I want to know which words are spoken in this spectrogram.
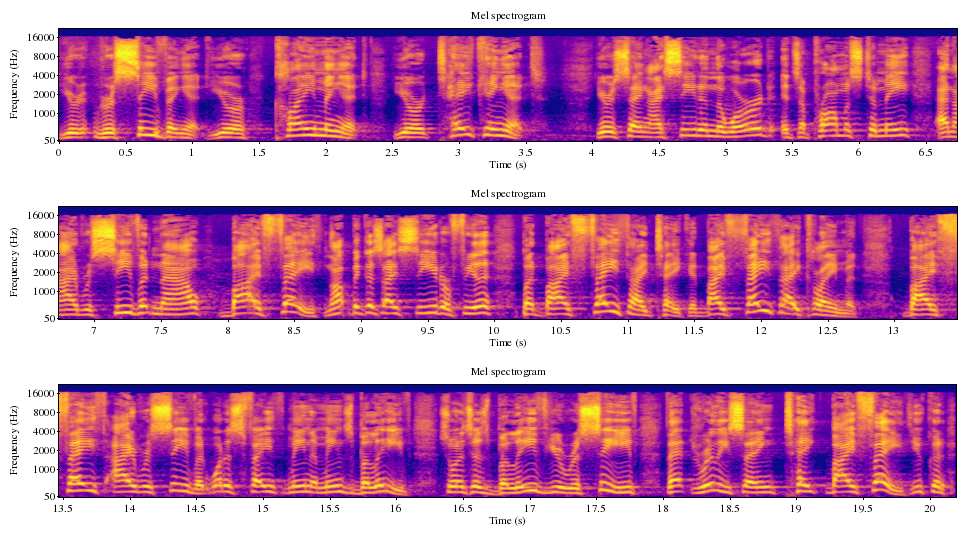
You're receiving it. You're claiming it. You're taking it. You're saying, I see it in the Word, it's a promise to me, and I receive it now by faith. Not because I see it or feel it, but by faith I take it. By faith I claim it. By faith I receive it. What does faith mean? It means believe. So it says, believe you receive. That's really saying take by faith. You could,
